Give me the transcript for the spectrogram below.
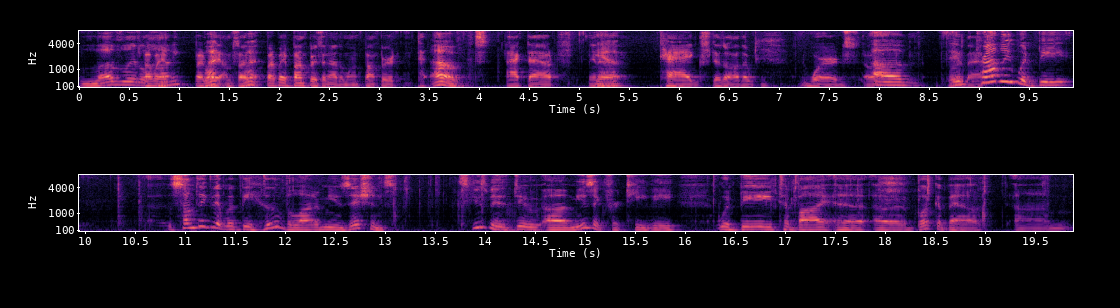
"Love Little by Honey." Way, by the way, I'm sorry. What? By the way, Bumper's another one. Bumper. T- oh, act out. You know, yeah. tags. There's all the words. Um, it that. probably would be something that would behoove a lot of musicians. Excuse me, to do uh, music for TV would be to buy a, a book about um,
